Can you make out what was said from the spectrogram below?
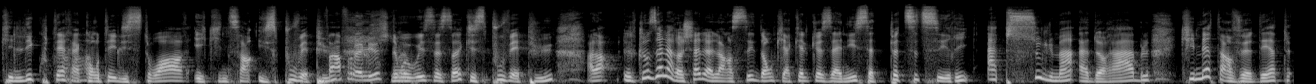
qui l'écoutaient raconter l'histoire et qui ne s'en, ils se pouvaient plus. Fanfreluche. Oui, oui, c'est ça, qui se pouvait plus. Alors, Claudia La Rochelle a lancé, donc, il y a quelques années, cette petite série absolument adorable qui met en vedette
